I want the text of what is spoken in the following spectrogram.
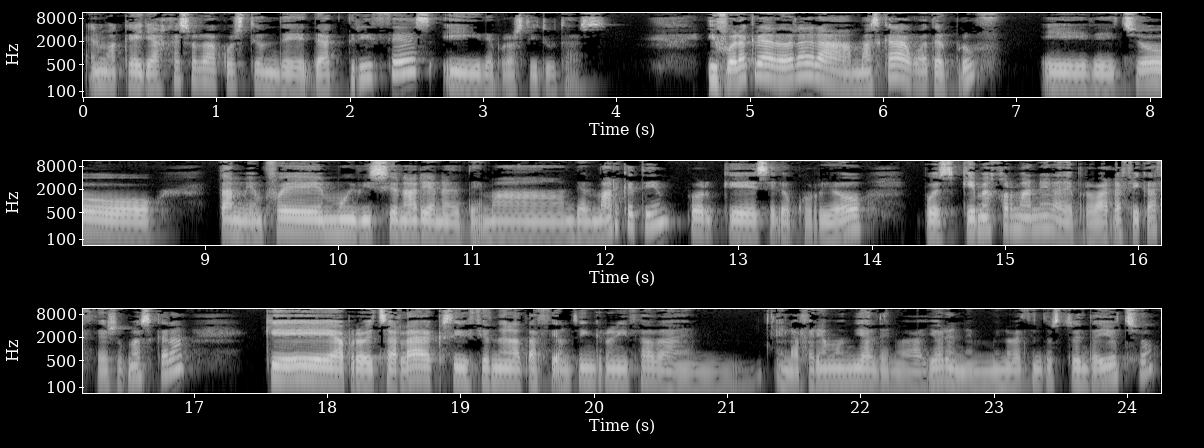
el maquillaje solo era cuestión de, actrices y de prostitutas. Y fue la creadora de la máscara waterproof. Y de hecho, también fue muy visionaria en el tema del marketing porque se le ocurrió pues qué mejor manera de probar la eficacia de su máscara que aprovechar la exhibición de natación sincronizada en, la Feria Mundial de Nueva York en, 1938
